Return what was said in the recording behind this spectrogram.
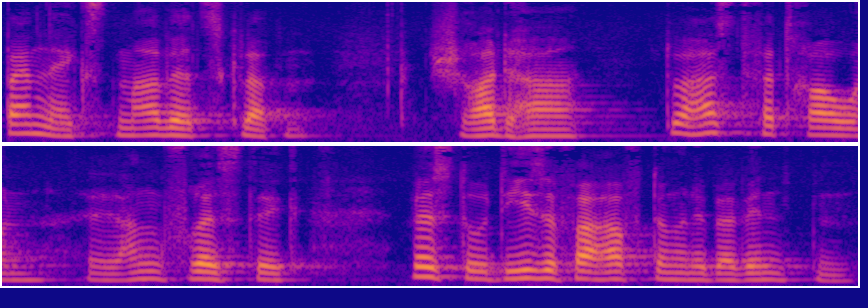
beim nächsten Mal wird es klappen. Shraddha, du hast Vertrauen, langfristig wirst du diese Verhaftungen überwinden.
